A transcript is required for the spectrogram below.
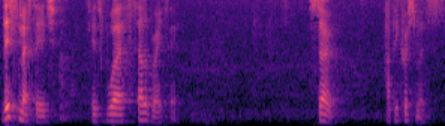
This message is worth celebrating. So, happy Christmas.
